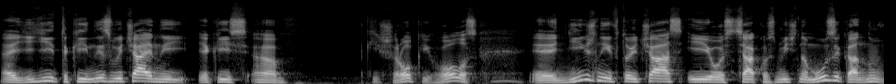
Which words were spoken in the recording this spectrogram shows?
Е, її такий незвичайний якийсь е, такий широкий голос. Е, Ніжний в той час, і ось ця космічна музика, ну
